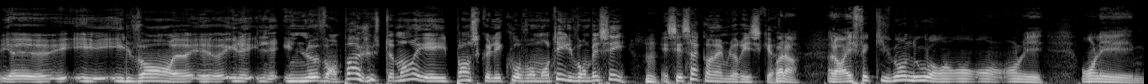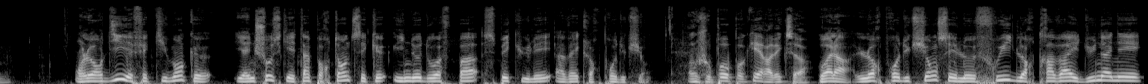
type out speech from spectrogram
euh il, vend, euh, il, il, ne le vend pas justement et il pense que les cours vont monter, ils vont baisser. Hmm. Et c'est ça quand même le risque. Voilà. Alors effectivement, nous, on, on, on les, on les, on leur dit effectivement que il y a une chose qui est importante, c'est qu'ils ne doivent pas spéculer avec leur production. On joue pas au poker avec ça. Voilà, leur production, c'est le fruit de leur travail d'une année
